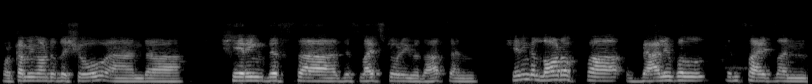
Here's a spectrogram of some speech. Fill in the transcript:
for coming onto the show and uh, sharing this uh, this life story with us and sharing a lot of uh, valuable insights on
